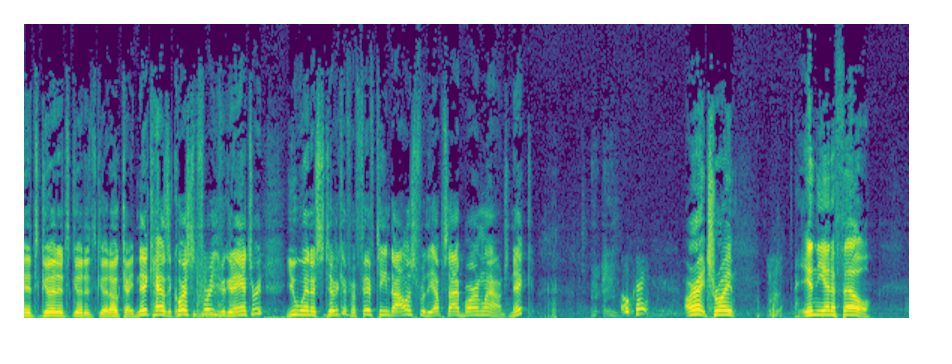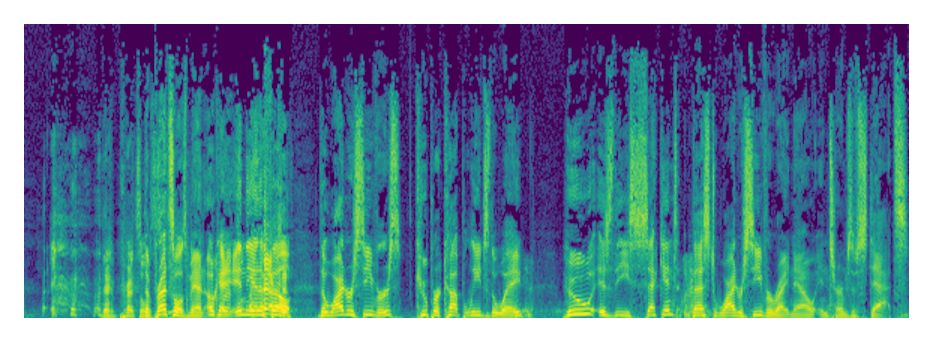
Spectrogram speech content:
It's good. It's good. It's good. Okay, Nick has a question for you. If you can answer it, you win a certificate for fifteen dollars for the Upside Bar and Lounge. Nick. Okay. All right, Troy. In the NFL, The pretzels. the pretzels, man. Okay, in the NFL, the wide receivers, Cooper Kupp leads the way. Who is the second best wide receiver right now in terms of stats?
